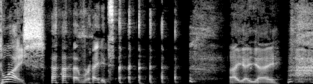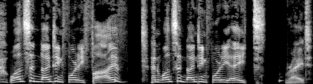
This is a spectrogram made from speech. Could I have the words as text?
Twice. right. ay, ay, ay. once in 1945 and once in 1948. Right.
